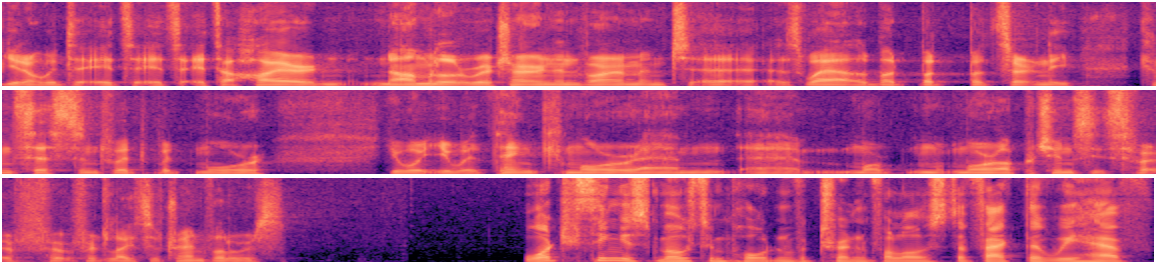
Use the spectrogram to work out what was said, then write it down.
you know, it's it's it's it's a higher nominal return environment uh, as well, but but but certainly consistent with with more. You would you would think more um, uh, more more opportunities for, for for the likes of trend followers. What do you think is most important for trend followers? The fact that we have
